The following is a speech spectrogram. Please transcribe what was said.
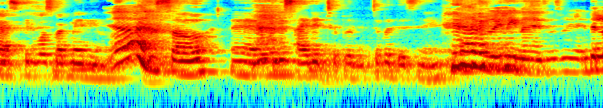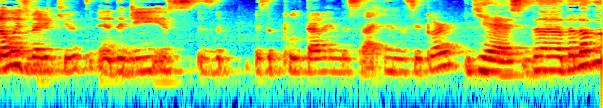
yes it was Bagmaleon. Yeah. So uh, we decided to put to put this name. That's really nice. That's really The logo is very cute. Uh, the G is is the is the pull tab in the side in the zipper. Yes, the the logo,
